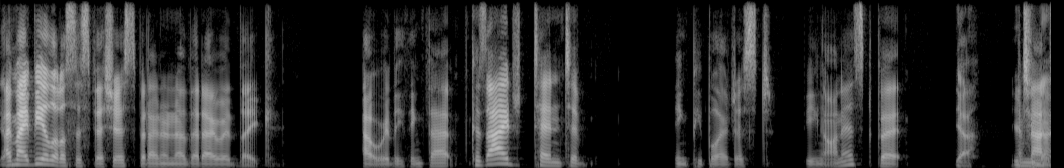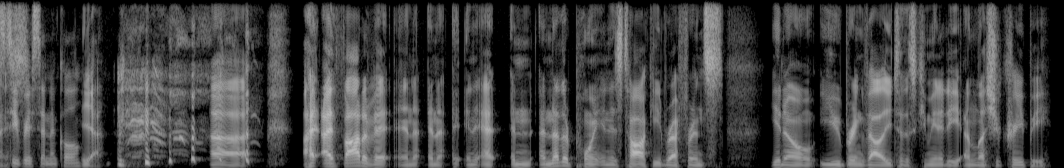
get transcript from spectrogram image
Yeah. I might be a little suspicious, but I don't know that I would like outwardly think that because I tend to think people are just being honest, but You're I'm not nice. super cynical. Yeah. uh, I, I thought of it, and and and at and another point in his talk, he referenced, you know, you bring value to this community unless you're creepy.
